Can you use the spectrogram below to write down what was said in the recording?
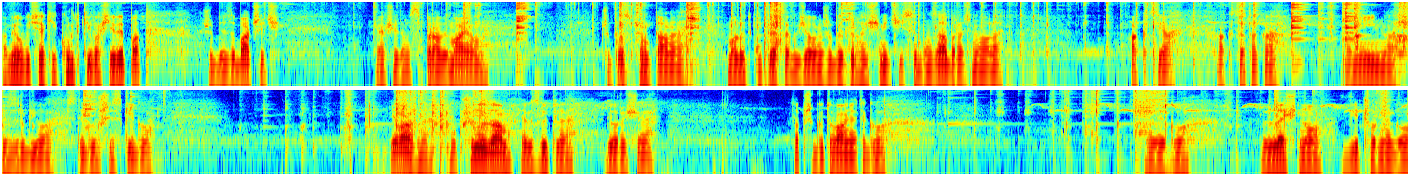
A miał być taki krótki właśnie wypad, żeby zobaczyć jak się tam sprawy mają. Czy posprzątane. Malutki plecak wziąłem, żeby trochę śmieci z sobą zabrać, no ale akcja, akcja taka, a nie inna się zrobiła z tego wszystkiego. Nieważne, bo przynudzam jak zwykle. Biorę się za przygotowanie tego mojego leśno-wieczornego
